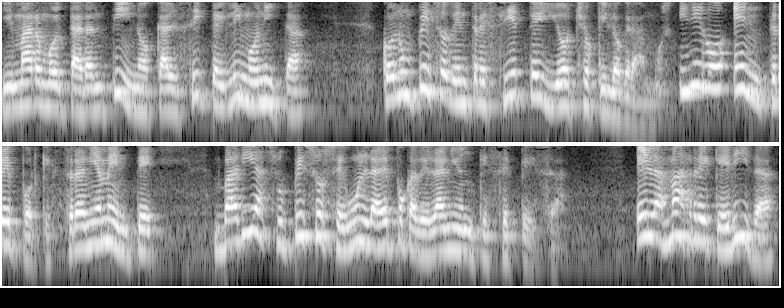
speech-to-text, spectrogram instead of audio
y mármol tarantino, calcita y limonita, con un peso de entre 7 y 8 kilogramos. Y digo entre porque extrañamente varía su peso según la época del año en que se pesa. Es la más requerida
